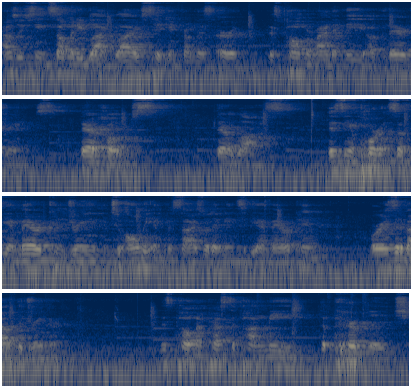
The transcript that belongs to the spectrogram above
As we've seen so many black lives taken from this earth, this poem reminded me of their dreams, their hopes, their loss. Is the importance of the American dream to only emphasize what it means to be American, or is it about the dreamer? This poem impressed upon me the privilege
